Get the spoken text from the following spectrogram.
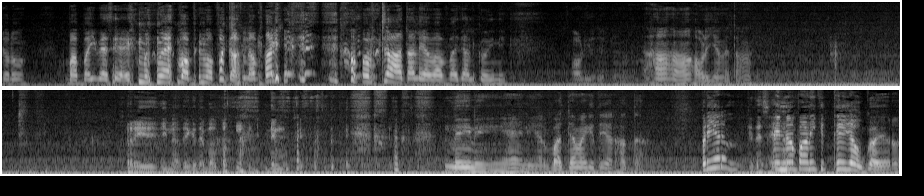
ਚਲੋ। ਬਾਬਾ ਜੀ ਵੈਸੇ ਆਏ ਮੈਨੂੰ ਐ ਬਾਬੇ ਨੂੰ ਆਪਾਂ ਗੱਲ ਨਾ ਪਾੜੀ ਆਪਾਂ ਬਿਠਾ ਤਾਂ ਲਿਆ ਬਾਬਾ ਚੱਲ ਕੋਈ ਨਹੀਂ ਹੌਲੀ ਹੋ ਜਾ ਹਾਂ ਹਾਂ ਹੌਲੀ ਆ ਮੈਂ ਤਾਂ। ਰੇਜ ਜੀ ਨਾ ਦੇ ਕਿਤੇ ਬਾਬਾ ਦੇ ਮੂੰਹ ਨਹੀਂ ਨਹੀਂ ਐ ਨਹੀਂ ਯਾਰ ਬਾਜਾ ਮੈਂ ਕਿਤੇ ਯਾਰ ਹੱਦ ਆ। ਪਰ ਯਾਰ ਇੰਨਾ ਪਾਣੀ ਕਿੱਥੇ ਜਾਊਗਾ ਯਾਰ?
